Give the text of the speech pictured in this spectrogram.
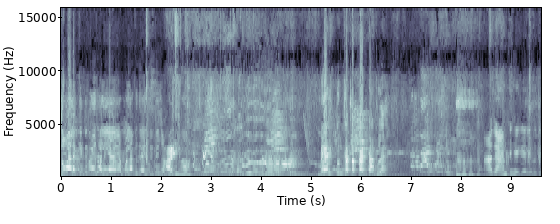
तुम्हाला किती वेळ झाला या मला बी जायचं त्याच्या बेल्ट तुमच्या कप्प्यात टाकलाय. अगं आमचे हे गेले होते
